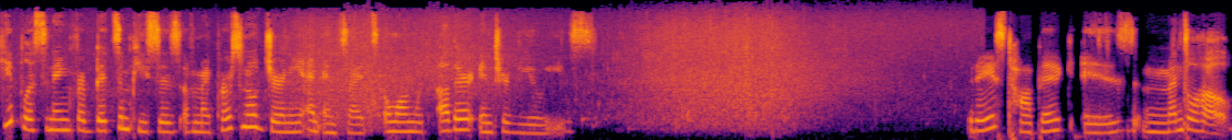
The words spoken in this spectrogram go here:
Keep listening for bits and pieces of my personal journey and insights along with other interviewees. Today's topic is mental health.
